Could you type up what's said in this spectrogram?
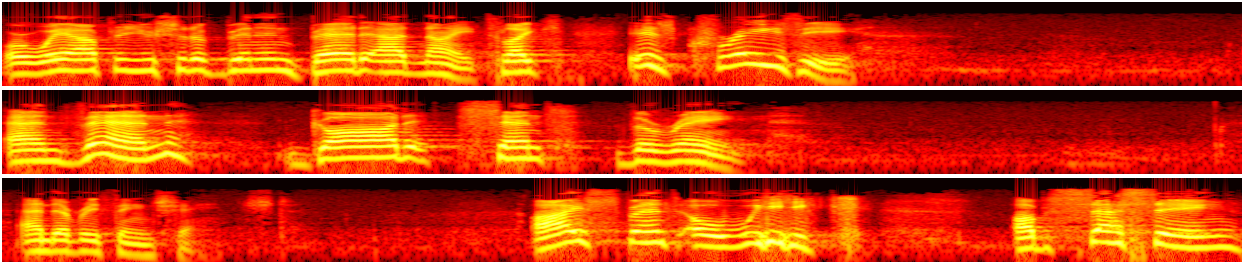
or way after you should have been in bed at night. Like, it's crazy. And then God sent the rain. And everything changed. I spent a week obsessing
